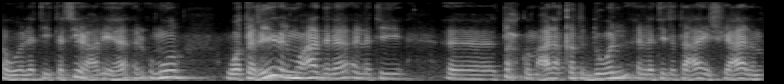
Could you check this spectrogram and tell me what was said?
أو التي تسير عليها الأمور وتغيير المعادلة التي آه، تحكم علاقة الدول التي تتعايش في عالم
